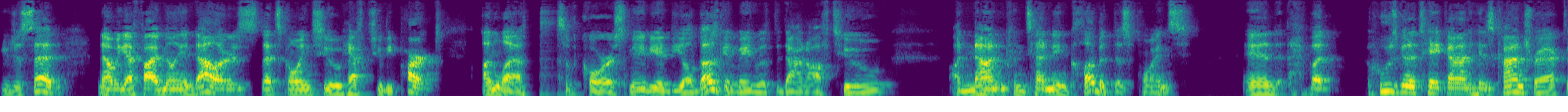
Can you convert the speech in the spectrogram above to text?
you just said, now we got five million dollars that's going to have to be parked, unless, of course, maybe a deal does get made with Dadonov to a non-contending club at this point. And but who's going to take on his contract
